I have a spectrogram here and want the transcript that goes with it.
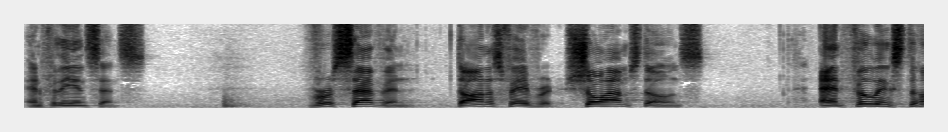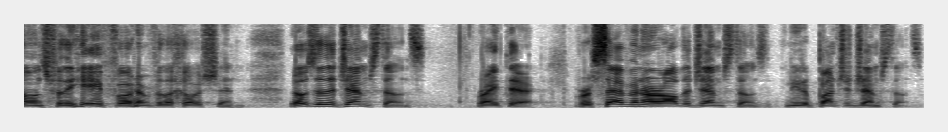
and for the incense. Verse 7, Donna's favorite, shoham stones and filling stones for the ephod and for the choshen. Those are the gemstones right there. Verse 7 are all the gemstones. You need a bunch of gemstones.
